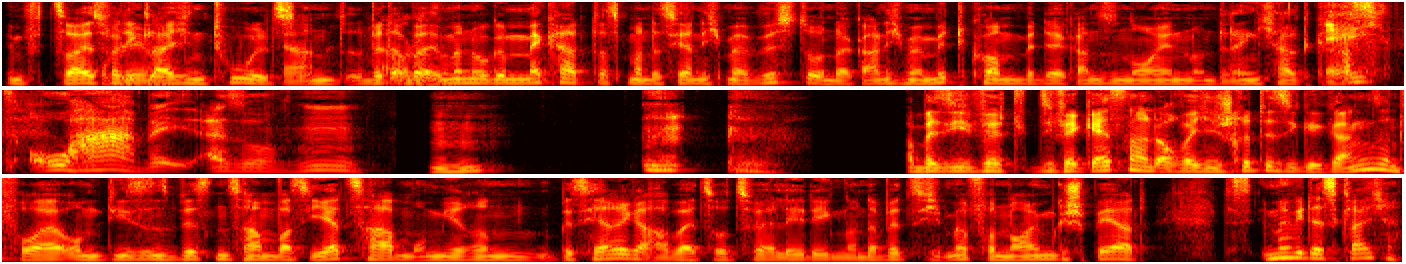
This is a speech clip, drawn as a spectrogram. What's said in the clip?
im Zweifelsfall die gleichen Tools. Ja. Und wird Ja, aber so. immer nur gemeckert, dass man das ja nicht mehr wüsste und da gar nicht mehr mitkommt mit der ganzen neuen. Und da denke ich halt, krass. Echt? Oha. Also, hm. Mhm. Aber sie, sie vergessen halt auch, welche Schritte sie gegangen sind vorher, um dieses Wissen zu haben, was sie jetzt haben, um ihre bisherige Arbeit so zu erledigen. Und da wird sich immer von neuem gesperrt. Das ist immer wieder das Gleiche.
